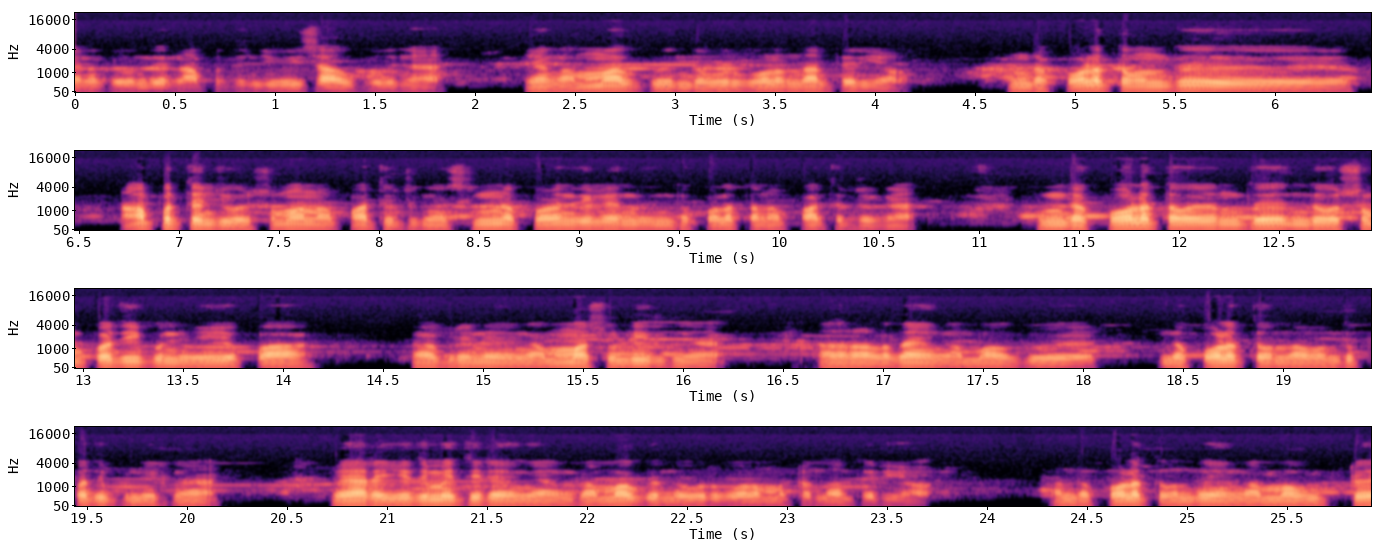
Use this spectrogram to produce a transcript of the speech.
எனக்கு வந்து நாற்பத்தஞ்சு வயசு ஆக போகுதுங்க. எங்கள் அம்மாவுக்கு இந்த ஒரு கோலம் தான் தெரியும். இந்த கோலத்தை வந்து நாற்பத்தஞ்சு வருஷமாக நான் பார்த்துட்ருக்கேன். சின்ன குழந்தையிலேருந்து இந்த குளத்தை நான் பார்த்துட்ருக்கேன். இந்த கோலத்தை வந்து இந்த வருஷம் பதிவு பண்ணி வையப்பா அப்படின்னு எங்கள் அம்மா சொல்லியிருக்குங்க. அதனால தான் எங்கள் அம்மாவுக்கு இந்த கோலத்தை நான் வந்து பதிவு பண்ணியிருக்கேன். வேறு எதுவுமே தெரியாதுங்க. எங்கள் அம்மாவுக்கு இந்த ஒரு கோலம் மட்டும்தான் தெரியும். அந்த கோலத்தை வந்து எங்கள் அம்மா விட்டு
